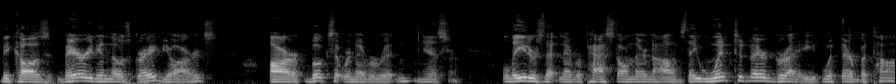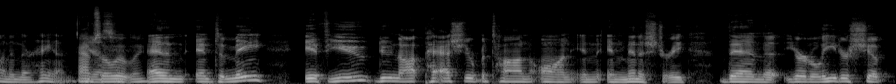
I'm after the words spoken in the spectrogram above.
because buried in those graveyards are books that were never written, Yes, sir. leaders that never passed on their knowledge. They went to their grave with their baton in their hand. Absolutely. And and to me, if you do not pass your baton on in in ministry, then your leadership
